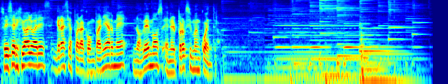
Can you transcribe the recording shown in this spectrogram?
Soy Sergio Álvarez, gracias por acompañarme, nos vemos en el próximo encuentro.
